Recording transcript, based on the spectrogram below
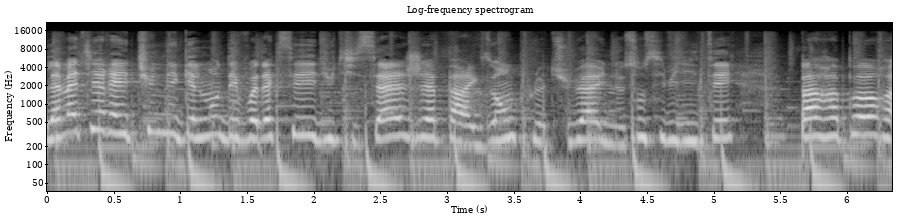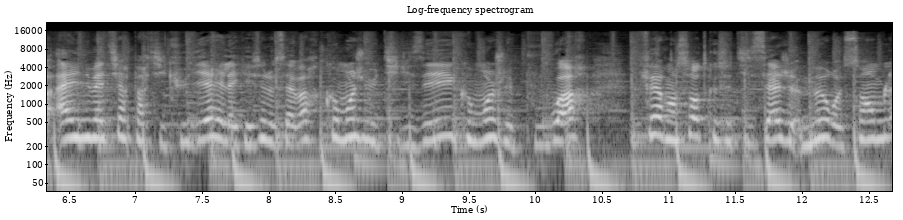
La matière est une également des voies d'accès du tissage. Par exemple, tu as une sensibilité par rapport à une matière particulière et la question de savoir comment je vais utiliser, comment je vais pouvoir faire en sorte que ce tissage me ressemble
